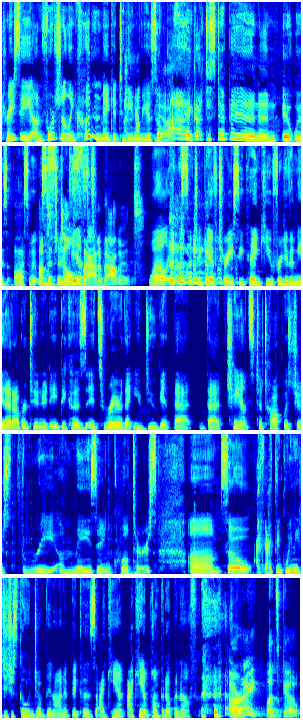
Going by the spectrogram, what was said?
Tracy unfortunately couldn't make it to the interview. So Yes. I got to step in and it was awesome. It was I'm such still a gift. sad about it. Well, it was such a gift, Tracy. Thank you for giving me that opportunity because it's rare that you do get that that chance to talk with just three amazing quilters. Um, so I, I think we need to just go and jump in on it because I can't I can't pump it up enough. All right, let's go.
